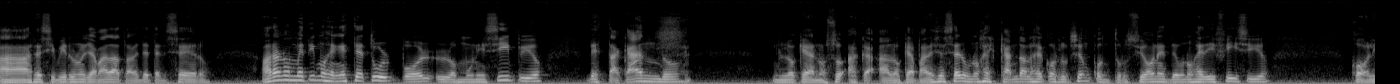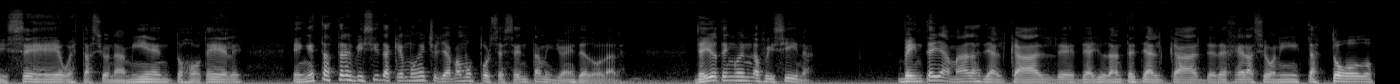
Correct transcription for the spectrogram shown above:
a recibir una llamada a través de terceros. Ahora nos metimos en este tour por los municipios, destacando lo que a, a, lo que aparece ser unos escándalos de corrupción, construcciones de unos edificios, coliseos, estacionamientos, hoteles en estas tres visitas que hemos hecho ya vamos por 60 millones de dólares. Ya yo tengo en la oficina 20 llamadas de alcaldes, de ayudantes de alcaldes, de generacionistas, todo,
